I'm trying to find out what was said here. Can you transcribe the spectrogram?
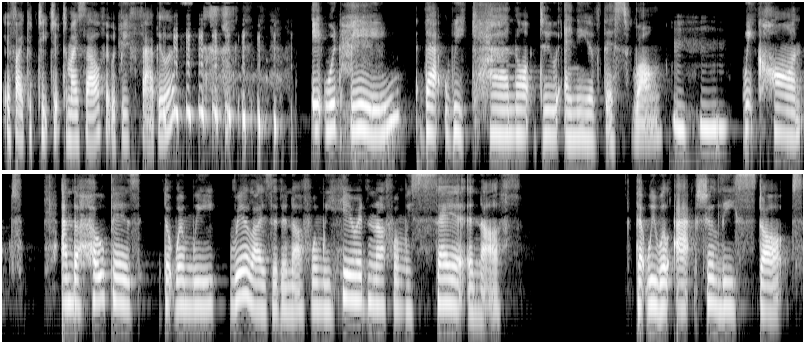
if I could teach it to myself, it would be fabulous. it would be that we cannot do any of this wrong. Mm-hmm. We can't. And the hope is that when we realize it enough, when we hear it enough, when we say it enough, that we will actually start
